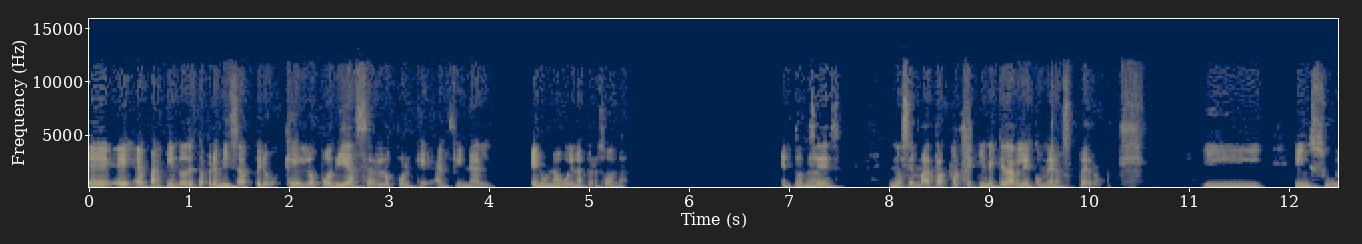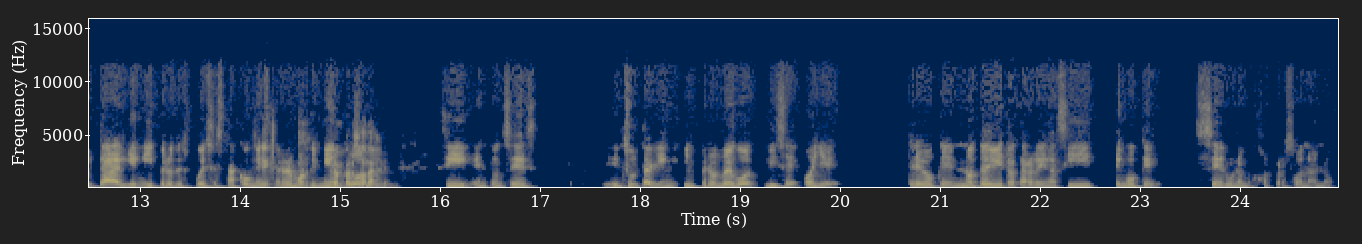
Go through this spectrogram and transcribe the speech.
Eh, eh, partiendo de esta premisa, pero que él no podía hacerlo porque al final era una buena persona. Entonces, no se mata porque tiene que darle de comer a su perro. Y, e insulta a alguien, y, pero después está con este remordimiento. personaje. Sí, entonces insulta a alguien, y, pero luego dice, oye, creo que no te debí tratar bien así, tengo que ser una mejor persona, ¿no?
